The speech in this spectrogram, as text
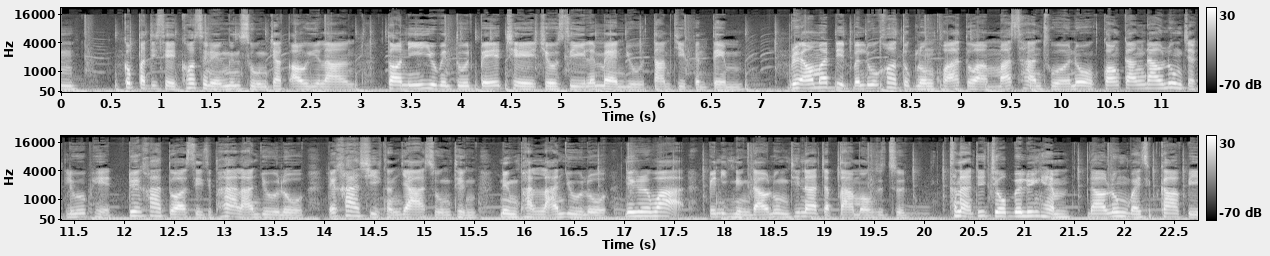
นก็ปฏิเสธข้อเสนอเงินสูงจากอัลฮิลาน ตอนนี้ยูเวนตุสเปเชเชลซีและแมนยูตามจีบกันเต็ม เรอัลมาดริดบรรลุข้อตกลงคว้าตัวมาสฮานทัวโนกองกลางดาวรุ่งจากลิเวอร์พูลด้วยค่าตัว 45 ล้านยูโร และค่าฉีกสัญญาสูงถึง 1,000 ล้านยูโรเรียกได้ว่าเป็นอีกหนึ่งดาวรุ่งที่น่าจับตามองสุดๆ ขณะที่โจ๊บเบลลิงแฮม ดาวรุ่งวัย 19 ปี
